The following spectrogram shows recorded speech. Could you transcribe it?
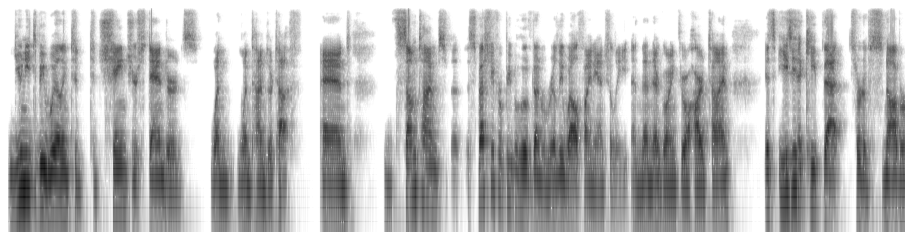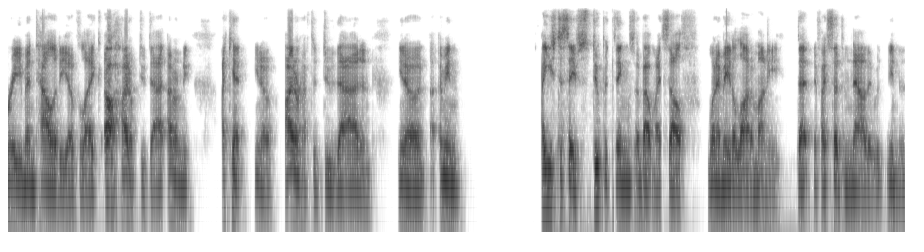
you need to be willing to to change your standards when when times are tough. And sometimes, especially for people who have done really well financially and then they're going through a hard time, it's easy to keep that sort of snobbery mentality of like, oh, I don't do that. I don't need, I can't, you know, I don't have to do that. And, you know, I mean, I used to say stupid things about myself when I made a lot of money that if I said them now, they would, you know,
